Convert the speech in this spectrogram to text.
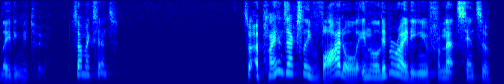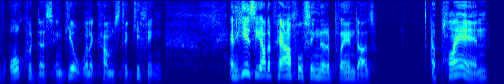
leading me to. Does that make sense? So, a plan's actually vital in liberating you from that sense of awkwardness and guilt when it comes to giving. And here's the other powerful thing that a plan does a plan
